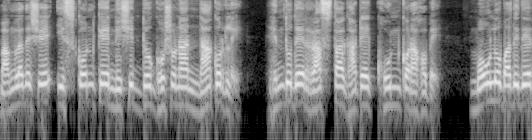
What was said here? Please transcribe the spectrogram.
বাংলাদেশে ইসকনকে নিষিদ্ধ ঘোষণা না করলে হিন্দুদের রাস্তাঘাটে খুন করা হবে। মৌলবাদীদের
